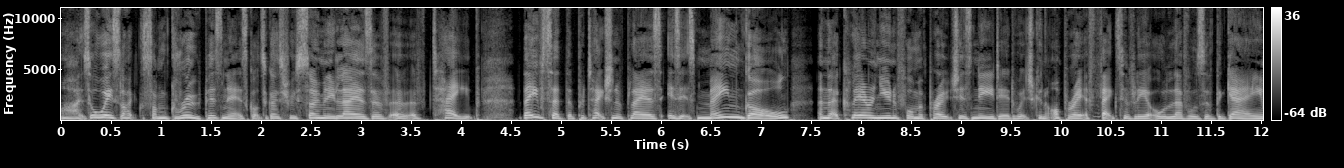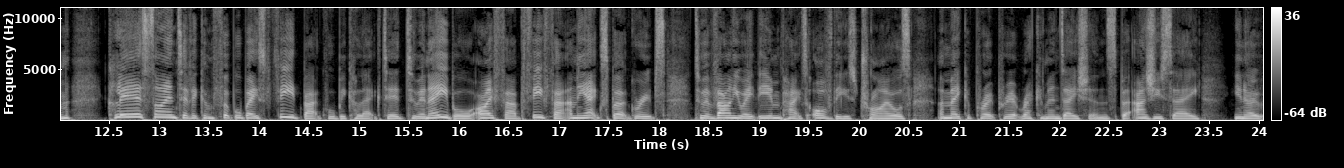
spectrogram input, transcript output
oh, it's always like some group, isn't it? It's got to go through so many layers of, of, of, tape. They've said that protection of players is its main goal and that a clear and uniform approach is needed, which can operate effectively at all levels of the game. Clear, scientific, and football based feedback will be collected to enable IFAB, FIFA, and the expert groups to evaluate the impact of these trials and make appropriate recommendations. But as you say, you know,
